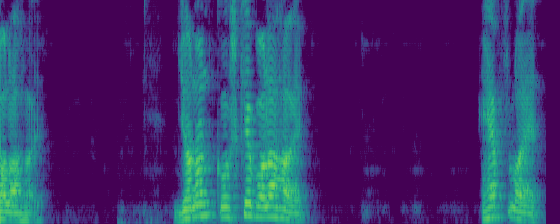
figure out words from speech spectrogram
বলা হয়? জনন কোষকে বলা হয় হ্যাফলয়েড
